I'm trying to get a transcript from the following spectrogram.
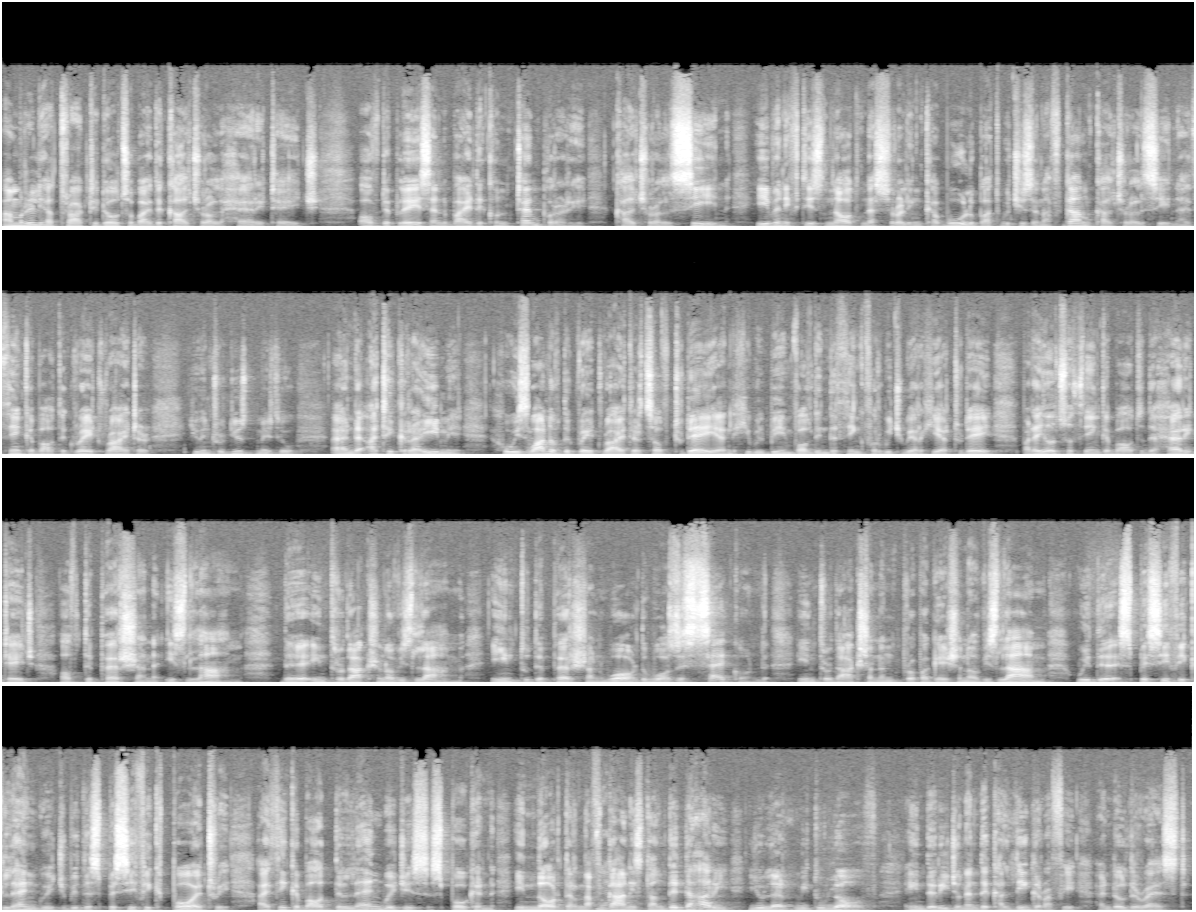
I'm really attracted also by the cultural heritage of the place and by the contemporary cultural scene, even if it is not necessarily in Kabul, but which is an Afghan cultural scene. I think about a great writer you introduced me to, and Atiq Rahimi, who is one of the great writers of today, and he will be involved in the thing for which we are here today. But I also think about the heritage of the Persian Islam. The introduction of Islam into the Persian world was a second introduction and propagation of Islam with the specific language, with the specific poetry. I think about the languages spoken in northern Afghanistan, yeah. the Dari you learned me to love in the region, and the calligraphy and all the rest.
